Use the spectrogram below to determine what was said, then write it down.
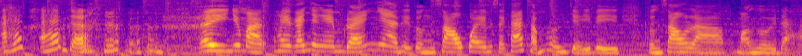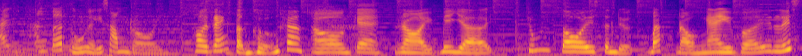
ác ác à Ê, nhưng mà theo cá nhân em đoán nha thì tuần sau của em sẽ khác thẩm hơn chị vì tuần sau là mọi người đã ăn tết ngủ nghỉ xong rồi thôi ráng tận hưởng ha ok rồi bây giờ chúng tôi xin được bắt đầu ngay với list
